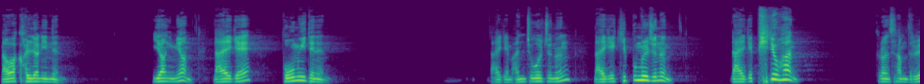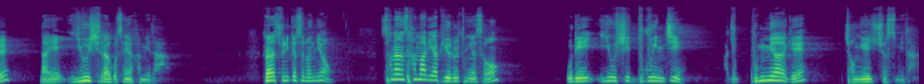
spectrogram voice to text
나와 관련이 있는 이왕이면 나에게 도움이 되는 나에게 만족을 주는 나에게 기쁨을 주는 나에게 필요한 그런 사람들을 나의 이웃이라고 생각합니다. 그러나 주님께서는요, 선한 사마리아 비유를 통해서 우리의 이웃이 누구인지 아주 분명하게 정의해 주셨습니다.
